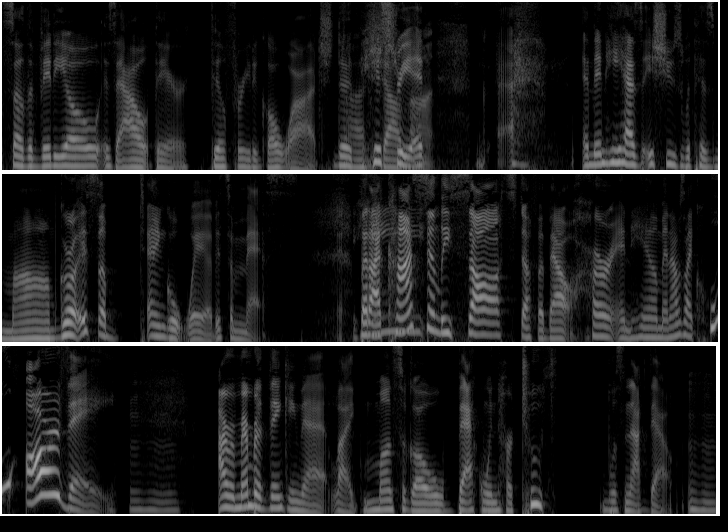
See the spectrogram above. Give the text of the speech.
so the video is out there feel free to go watch the shall history not. and then he has issues with his mom. Girl, it's a tangled web. It's a mess. But I constantly saw stuff about her and him, and I was like, who are they? Mm-hmm. I remember thinking that like months ago, back when her tooth was knocked out. Mm-hmm.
